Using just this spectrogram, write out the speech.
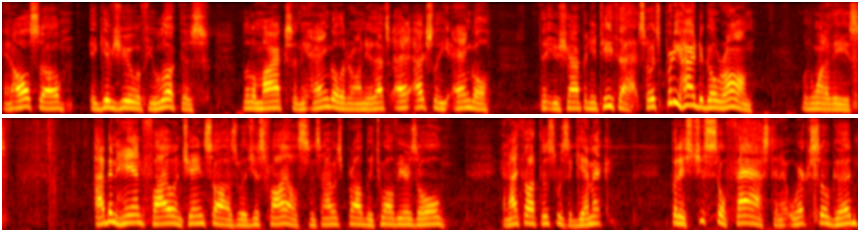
And also, it gives you, if you look, there's little marks in the angle that are on you. That's actually the angle that you sharpen your teeth at. So it's pretty hard to go wrong with one of these. I've been hand filing chainsaws with just files since I was probably 12 years old. And I thought this was a gimmick, but it's just so fast and it works so good.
